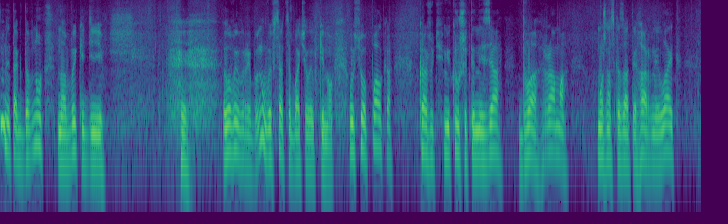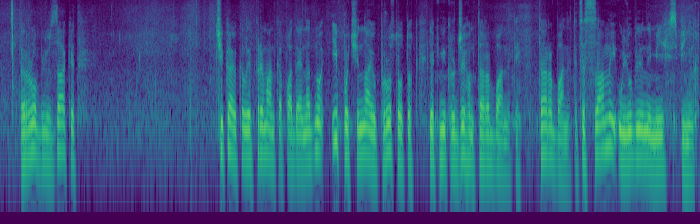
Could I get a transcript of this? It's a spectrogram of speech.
ну, не так давно на викиді е, ловив рибу. Ну, ви все це бачили в кіно. Ось палка, кажуть, мікрушити не можна, 2 грама можна сказати, гарний лайт. Роблю закид. Чекаю, коли приманка падає на дно, і починаю просто отак, як мікроджигом тарабанити. Тарабанити. Це самий улюблений мій спінінг.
